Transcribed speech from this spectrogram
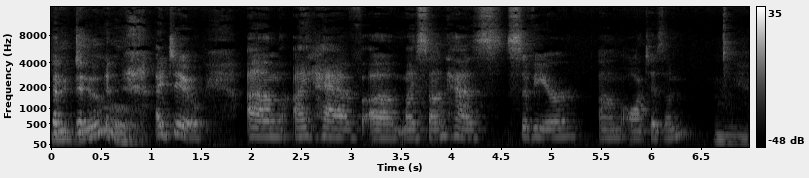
You do. I do. Um, I have uh, my son has severe um, autism. Mm.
